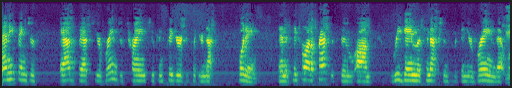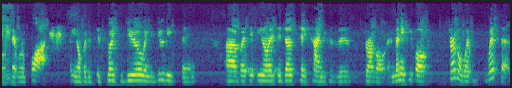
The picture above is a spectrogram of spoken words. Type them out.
Anything just adds that to your brain, just trying to configure to put your next footing. And it takes a lot of practice to um, regain the connections within your brain that were Mhm. that were lost. You know, but it's, it's good to do and to do these things. Uh, but it, you know, it, it does take time because it is a struggle, and many people struggle with with this.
